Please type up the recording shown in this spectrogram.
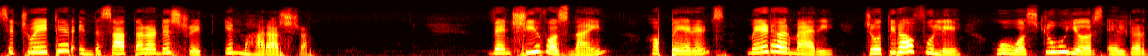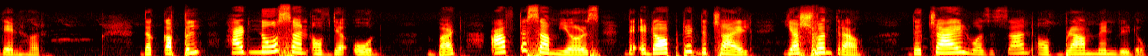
situated in the Satara district in Maharashtra. When she was nine, her parents made her marry Jyotirao Phule, who was two years elder than her. The couple had no son of their own, but after some years, they adopted the child Yashwant Rao. The child was a son of Brahmin widow.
